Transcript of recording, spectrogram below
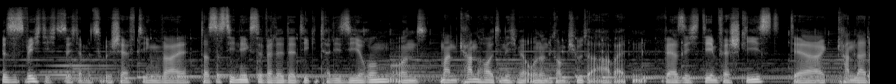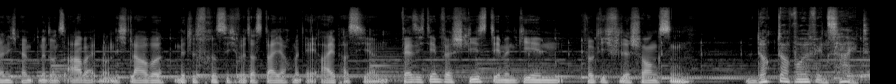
ist es wichtig, sich damit zu beschäftigen, weil das ist die nächste Welle der Digitalisierung und man kann heute nicht mehr ohne einen Computer arbeiten. Wer sich dem verschließt, der kann leider nicht mehr mit uns arbeiten und ich glaube, mittelfristig wird das gleich auch mit AI passieren. Wer sich dem verschließt, dem entgehen wirklich viele Chancen. Dr. Wolf Insight,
